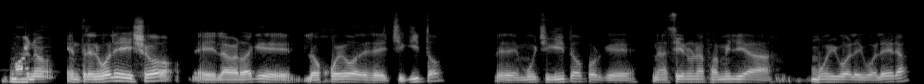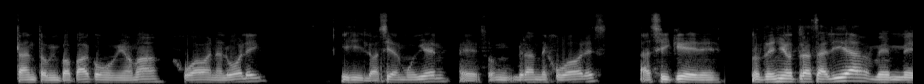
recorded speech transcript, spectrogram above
Bueno, entre el vóley y yo, eh, la verdad que lo juego desde chiquito, desde muy chiquito, porque nací en una familia muy voleibolera. Tanto mi papá como mi mamá jugaban al vóley y lo hacían muy bien, eh, son grandes jugadores. Así que no tenía otra salida, me,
